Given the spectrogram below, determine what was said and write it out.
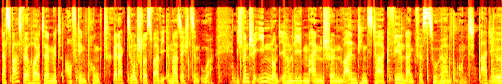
Das war's für heute mit Auf den Punkt. Redaktionsschluss war wie immer 16 Uhr. Ich wünsche Ihnen und Ihren Lieben einen schönen Valentinstag. Vielen Dank fürs Zuhören und adieu.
